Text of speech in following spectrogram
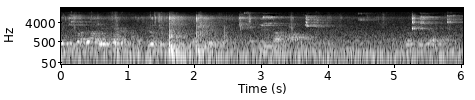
你说让我过来，我就走。你那跑，兄弟。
